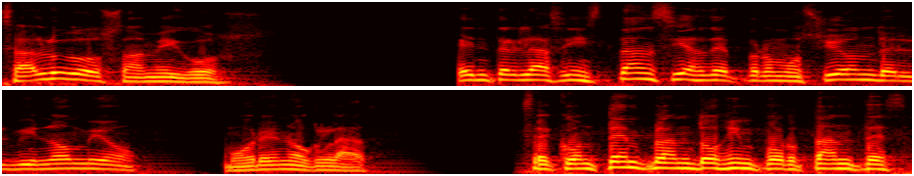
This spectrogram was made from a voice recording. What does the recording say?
Saludos amigos. Entre las instancias de promoción del binomio Moreno Glass se contemplan dos importantes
